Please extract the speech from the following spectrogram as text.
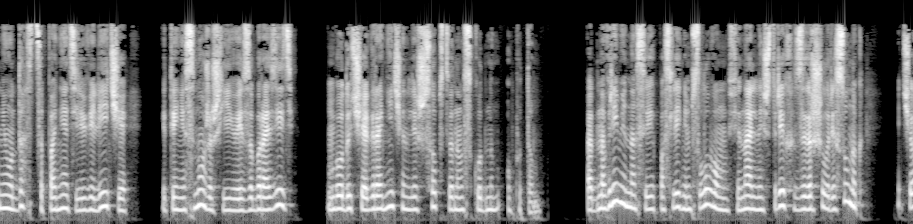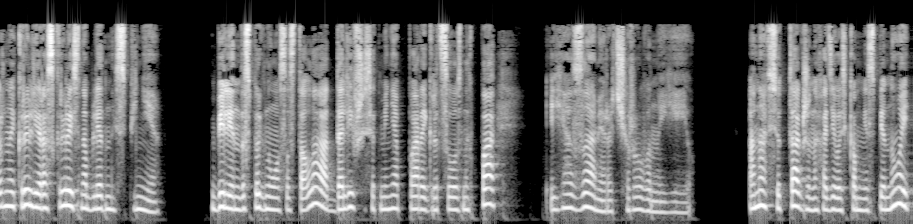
не удастся понять ее величие, и ты не сможешь ее изобразить, будучи ограничен лишь собственным скудным опытом. Одновременно с ее последним словом финальный штрих завершил рисунок, и черные крылья раскрылись на бледной спине. Белинда спрыгнула со стола, отдалившись от меня парой грациозных па, и я замер, очарованный ею. Она все так же находилась ко мне спиной,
